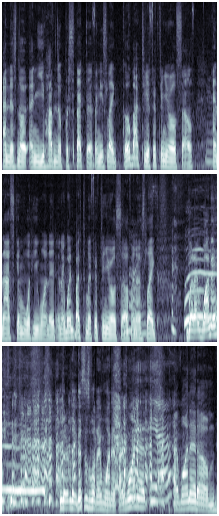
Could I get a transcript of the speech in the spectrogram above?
and there's no and you have no perspective and he's like go back to your 15 year old self and ask him what he wanted and i went back to my 15 year old self and i was like what i wanted literally this is what i wanted i wanted Yeah. i wanted um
